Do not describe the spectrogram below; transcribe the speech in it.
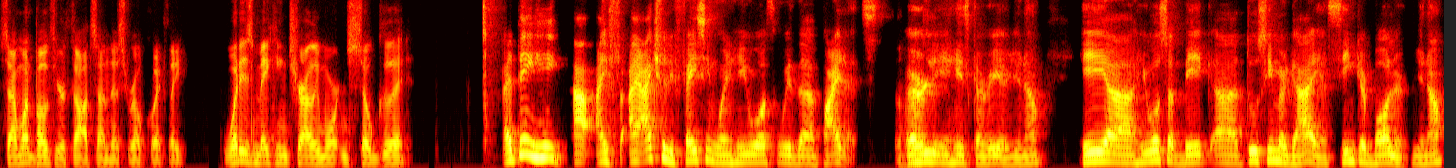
So I want both your thoughts on this real quickly. What is making Charlie Morton so good? I think he, I, I, actually faced him when he was with the Pirates uh-huh. early in his career. You know, he uh, he was a big uh, two seamer guy, a sinker baller. You know,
